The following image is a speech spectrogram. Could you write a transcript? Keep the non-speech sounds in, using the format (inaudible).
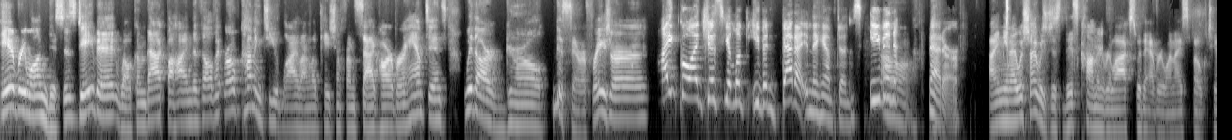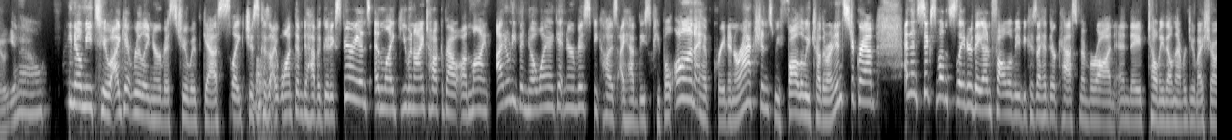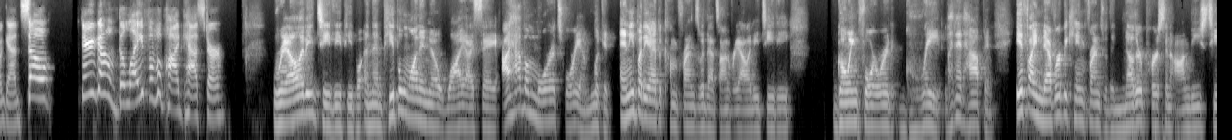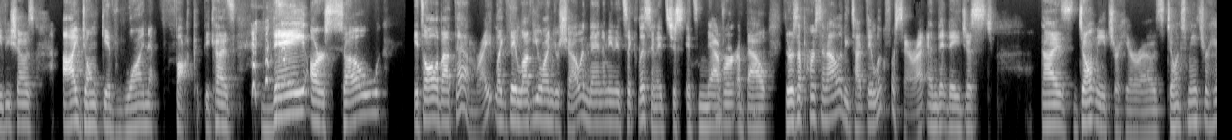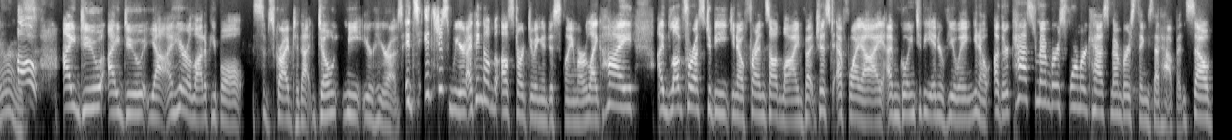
Hey everyone, this is David. Welcome back behind the velvet rope, coming to you live on location from Sag Harbor, Hamptons, with our girl, Miss Sarah Fraser. Hi, gorgeous. You look even better in the Hamptons. Even Oh, better. I mean, I wish I was just this calm and relaxed with everyone I spoke to, you know? I know, me too. I get really nervous too with guests, like just oh. because I want them to have a good experience. And like you and I talk about online, I don't even know why I get nervous because I have these people on, I have great interactions. We follow each other on Instagram. And then six months later, they unfollow me because I had their cast member on and they tell me they'll never do my show again. So there you go. The life of a podcaster. Reality TV people. And then people want to know why I say I have a moratorium. Look at anybody I become friends with that's on reality TV going forward. Great. Let it happen. If I never became friends with another person on these TV shows, I don't give one fuck because (laughs) they are so it's all about them, right? Like they love you on your show. And then, I mean, it's like, listen, it's just, it's never mm-hmm. about, there's a personality type they look for, Sarah, and they, they just, guys, don't meet your heroes. Don't meet your heroes. Oh, I do. I do. Yeah. I hear a lot of people subscribe to that. Don't meet your heroes. It's, it's just weird. I think I'll, I'll start doing a disclaimer like, hi, I'd love for us to be, you know, friends online, but just FYI, I'm going to be interviewing, you know, other cast members, former cast members, things that happen. So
